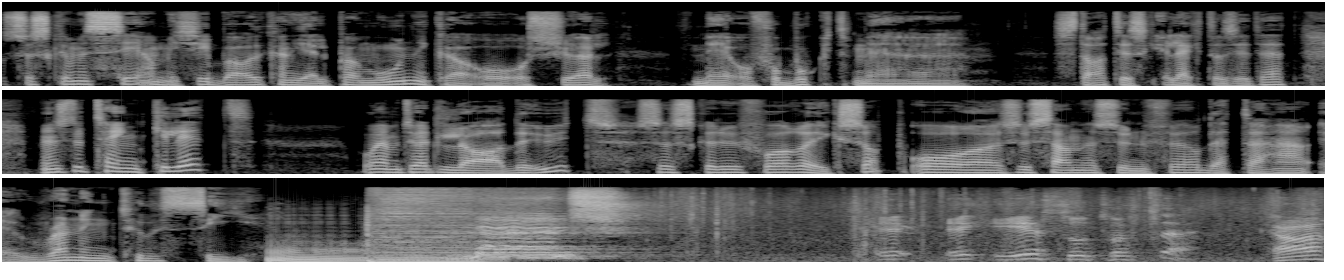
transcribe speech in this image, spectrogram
så skal vi se om vi ikke bare kan hjelpe Monica og oss sjøl med å få bukt med eh, statisk elektrisitet. Mens du tenker litt, og eventuelt lader ut, så skal du få røyksopp og Susanne Sundfør. Dette her er Running to the Sea. Jeg, jeg er så trøtt. jeg. Ja,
